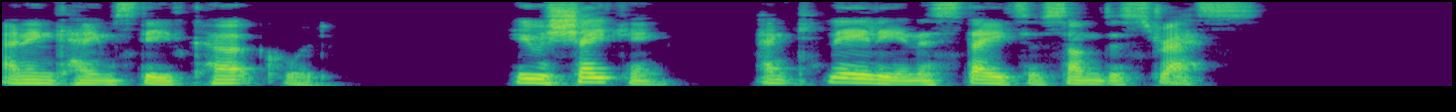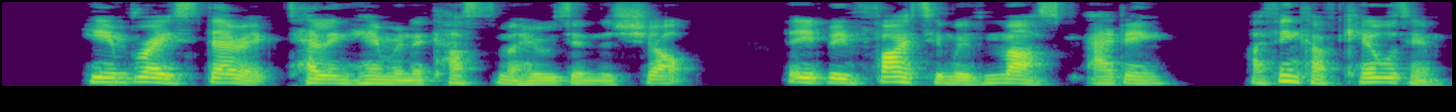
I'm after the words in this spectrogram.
and in came Steve Kirkwood. He was shaking and clearly in a state of some distress. He embraced Derek, telling him and a customer who was in the shop that he'd been fighting with Musk, adding, I think I've killed him.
